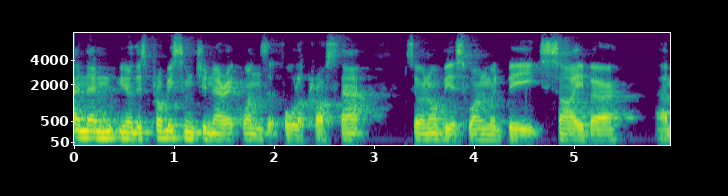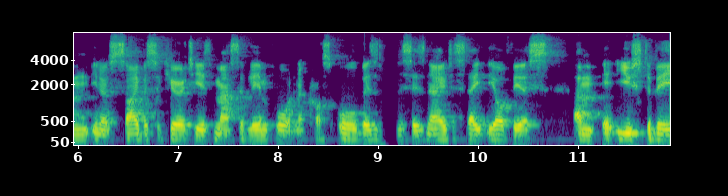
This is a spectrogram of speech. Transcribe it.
and then, you know, there's probably some generic ones that fall across that. So an obvious one would be cyber. Um, you know, cybersecurity is massively important across all businesses now. To state the obvious, um, it used to be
